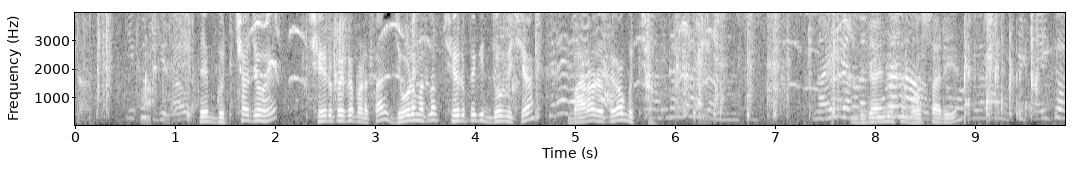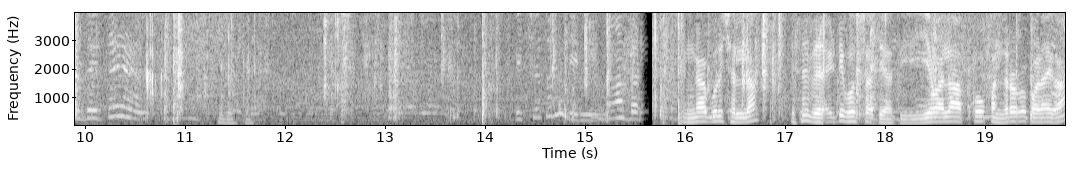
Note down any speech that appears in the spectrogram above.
चार एक गुच्छा जो है छः रुपये का पड़ता है। जोड़ मतलब छः रुपये की दो बिछिया बारह रुपये का गुच्छा। डिज़ाइन इसमें बहुत सारी है। हैं सिंगापुरी छल्ला इसमें वैरायटी बहुत सारी आती है। ये वाला आपको पंद्रह रुपये पड़ेगा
